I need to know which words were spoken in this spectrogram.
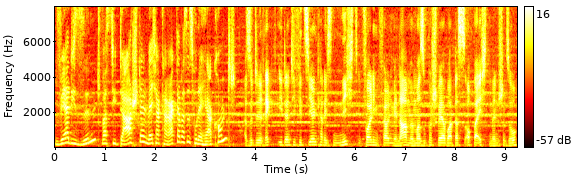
wer die sind, was die darstellen, welcher Charakter das ist, wo der herkommt? Also direkt identifizieren kann ich es nicht. Vor allen Dingen fallen mir Namen immer super schwer, aber das ist auch bei echten Menschen so.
